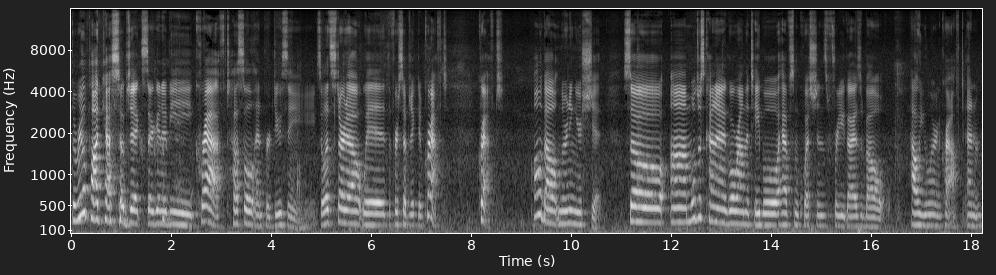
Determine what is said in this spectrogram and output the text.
The real podcast subjects are going to be craft, hustle, and producing. So let's start out with the first subject of craft. Craft. All about learning your shit. So um, we'll just kind of go around the table. I have some questions for you guys about how you learn craft. And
